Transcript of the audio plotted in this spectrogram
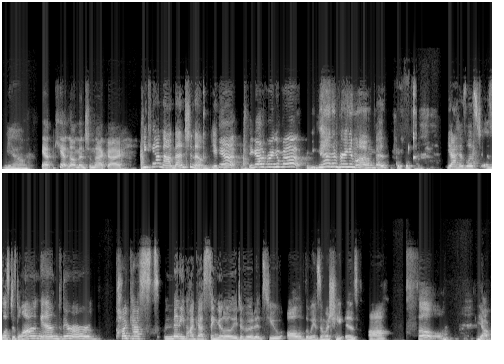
yeah. Can't, can't not mention that guy. You can't not mention him. You can't. You got to bring him up. You got to bring him up. yeah, his list his list is long, and there are podcasts, many podcasts, singularly devoted to all of the ways in which he is awful. Yeah,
